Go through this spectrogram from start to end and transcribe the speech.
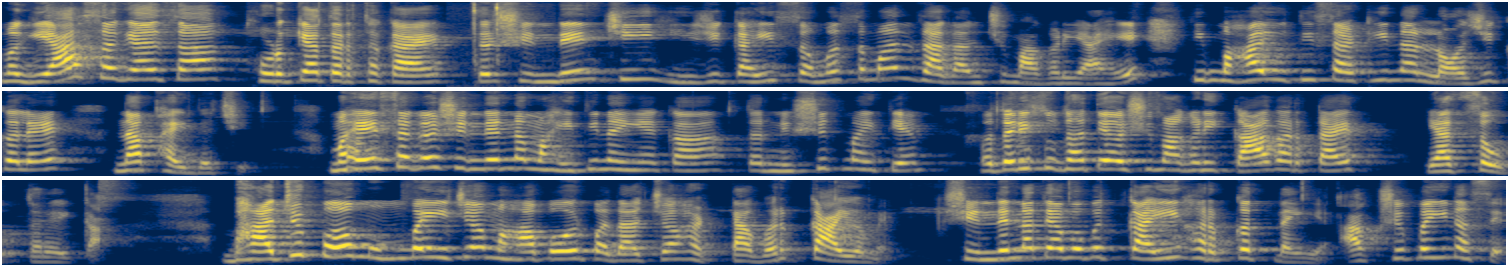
मग या सगळ्याचा थोडक्यात अर्थ काय? तर शिंदेची ही जी काही समसमान जागांची मागणी आहे ती महायुतीसाठी ना लॉजिकल आहे ना फायद्याची. मग हे सगळं शिंदेना माहिती नाहीये का? तर निश्चित माहिती आहे. मग तरी सुद्धा ते अशी मागणी का करतायत? याचं उत्तर आहे का? भाजप मुंबईच्या महापौर पदाच्या हट्टावर कायम आहे. शिंदेना त्याबाबत काही हरकत नाहीये आक्षेपही नसेल.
